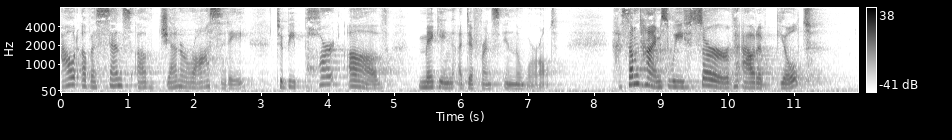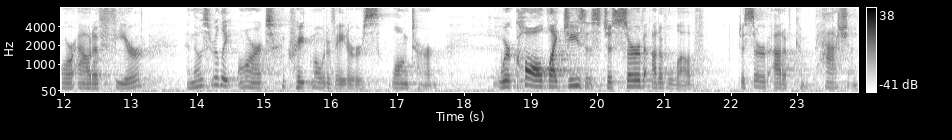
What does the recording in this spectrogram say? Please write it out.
out of a sense of generosity to be part of making a difference in the world. Sometimes we serve out of guilt or out of fear, and those really aren't great motivators long term. We're called, like Jesus, to serve out of love, to serve out of compassion,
